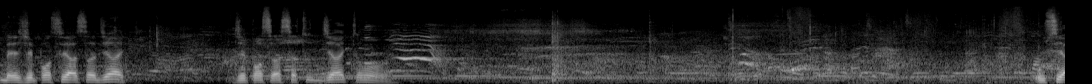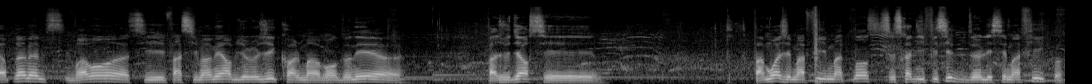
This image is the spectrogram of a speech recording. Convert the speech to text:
bah j'ai pensé à ça direct. J'ai pensé à ça tout directement. Ou si après même, vraiment, euh, si, si ma mère biologique, quand elle m'a abandonné, euh, enfin, je veux dire, c'est... Moi j'ai ma fille maintenant, ce serait difficile de laisser ma fille, quoi.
